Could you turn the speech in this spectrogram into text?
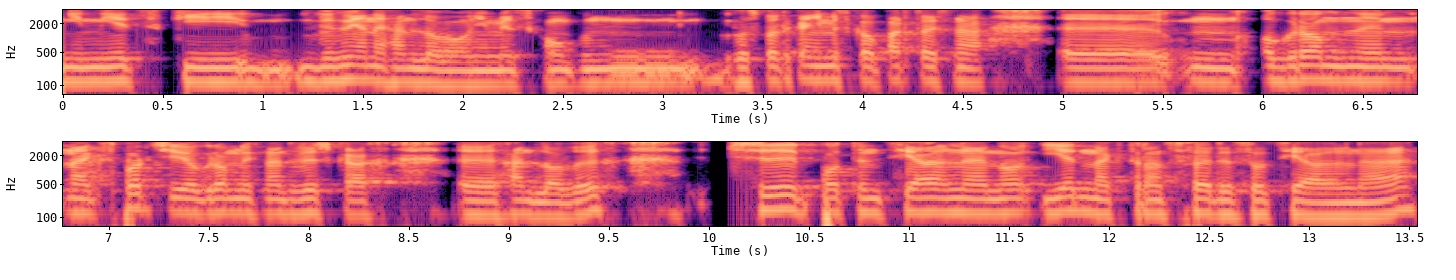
niemiecki, wymianę handlową niemiecką? Gospodarka niemiecka oparta jest na ogromnym, na eksporcie i ogromnych nadwyżkach handlowych. Czy potencjalne, no jednak transfery socjalne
